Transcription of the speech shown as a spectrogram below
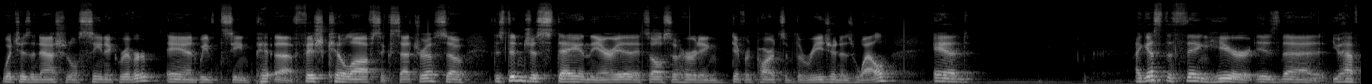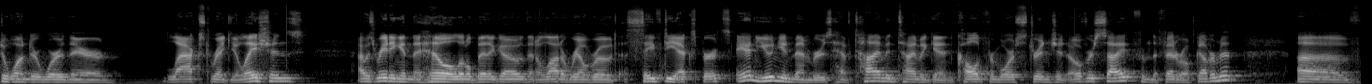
which is a national scenic river, and we've seen uh, fish kill offs, etc. So this didn't just stay in the area, it's also hurting different parts of the region as well. And I guess the thing here is that you have to wonder were there laxed regulations? I was reading in The Hill a little bit ago that a lot of railroad safety experts and union members have time and time again called for more stringent oversight from the federal government of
